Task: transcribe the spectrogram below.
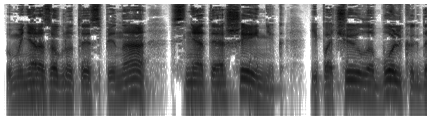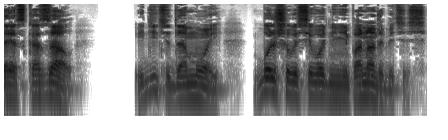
У меня разогнутая спина, снятый ошейник, и почуяла боль, когда я сказал «Идите домой, больше вы сегодня не понадобитесь,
